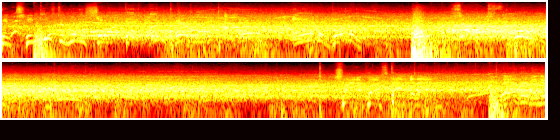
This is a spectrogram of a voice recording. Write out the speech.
continues to really show off that unparalleled and ability. Chyna put a stop to that. Every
